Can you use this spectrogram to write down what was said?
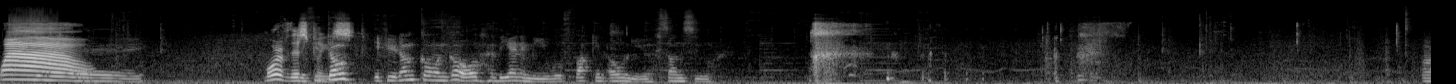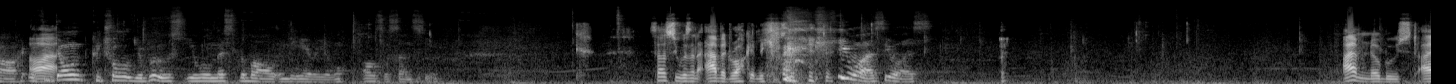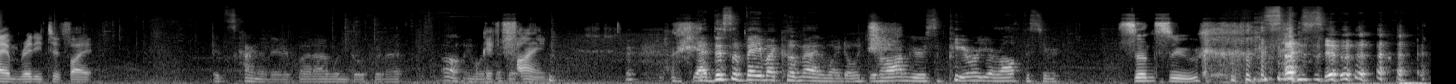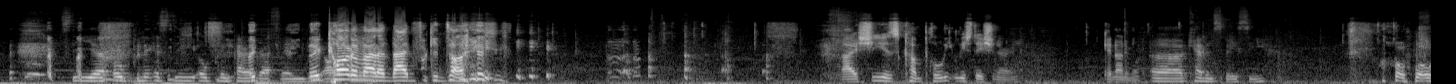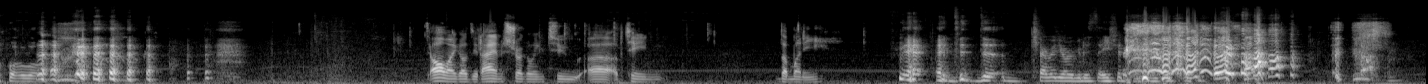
Wow. Yay. More of this, if you please. don't, if you don't go in goal, the enemy will fucking own you, Sun Tzu. Oh, if Ah. you don't control your boost, you will miss the ball in the aerial. Also Sun Tzu. Sun Tzu was an avid Rocket League player. he was, he was. I am no boost. I am ready to fight. It's kind of there, but I wouldn't go for that. Oh, it worked. Okay, fine. Yeah, disobey my command, why don't you? I'm your superior officer. Sun Tzu. Sun Tzu. it's the uh, opening. It's the opening paragraph in. They the caught him at article. a bad fucking time. uh, she is completely stationary. Okay, not anymore. Uh, Kevin Spacey. Whoa, whoa, whoa, whoa. Oh my god, dude, I am struggling to uh, obtain the money. the, the charity organization.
